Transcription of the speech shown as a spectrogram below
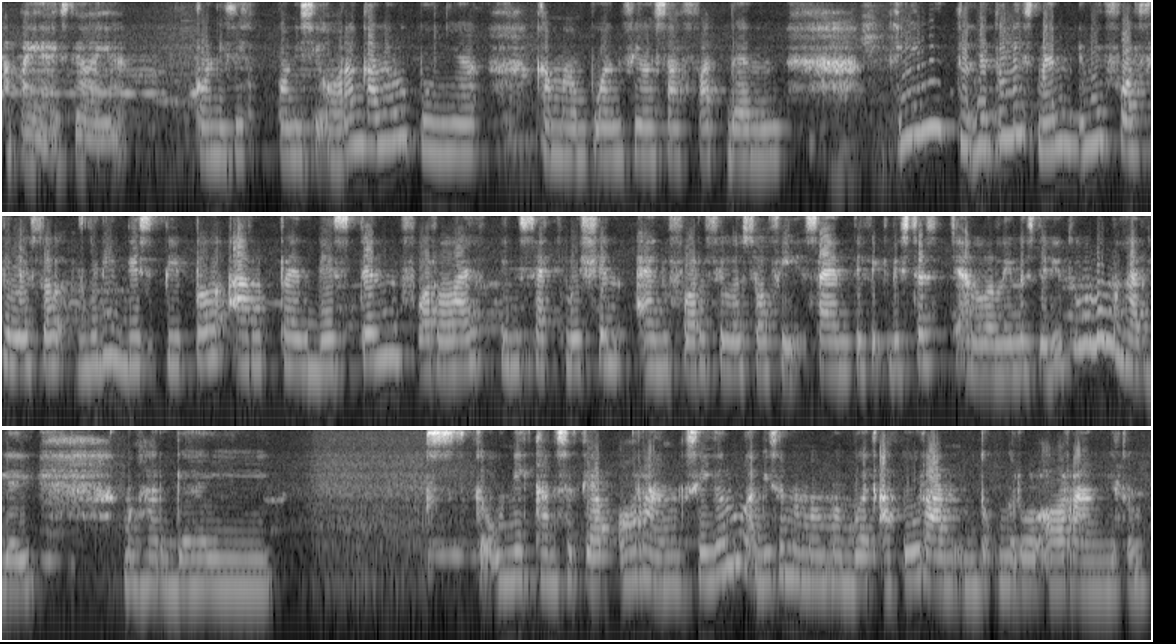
apa ya istilahnya kondisi kondisi orang karena lu punya kemampuan filsafat dan ini tu- ditulis men ini for philosophy jadi these people are predestined for life in seclusion and for philosophy scientific research and loneliness. Jadi itu lu menghargai menghargai keunikan setiap orang sehingga lu nggak bisa mem- membuat aturan untuk ngerul orang gitu.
